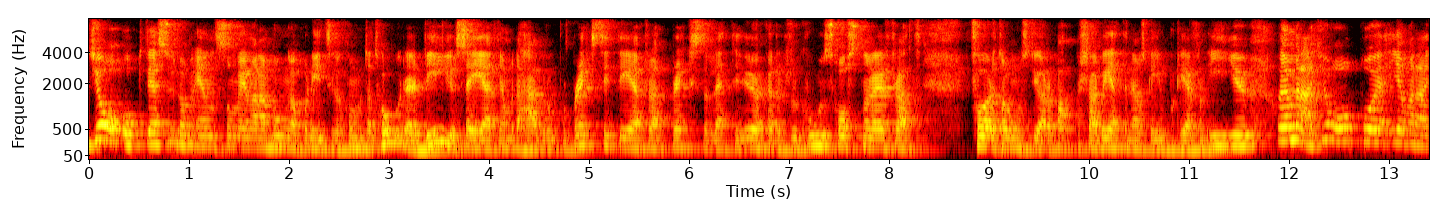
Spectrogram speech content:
Ja, och dessutom en som jag menar, många politiska kommentatorer vill ju säga att ja, men det här beror på Brexit. Det är för att Brexit har lett till ökade produktionskostnader, för att företag måste göra pappersarbete när de ska importera från EU. Och jag menar, ja, på, jag menar,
